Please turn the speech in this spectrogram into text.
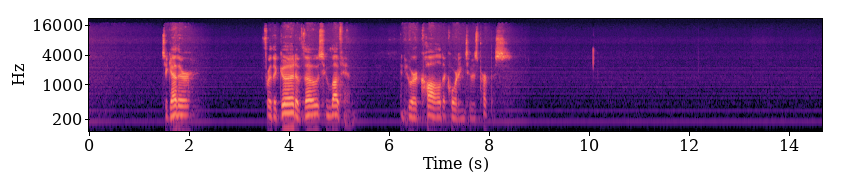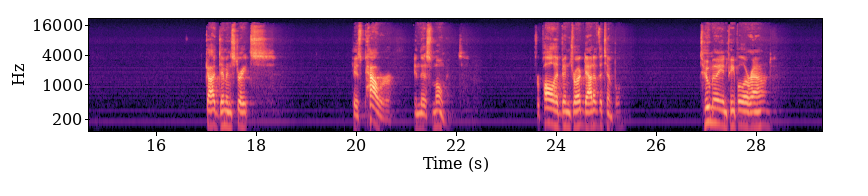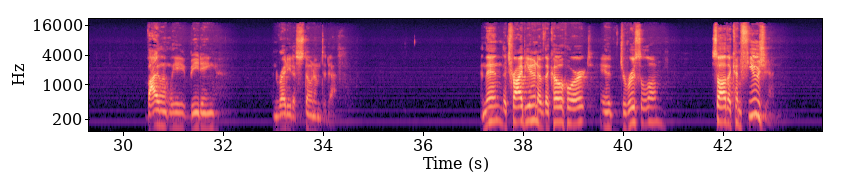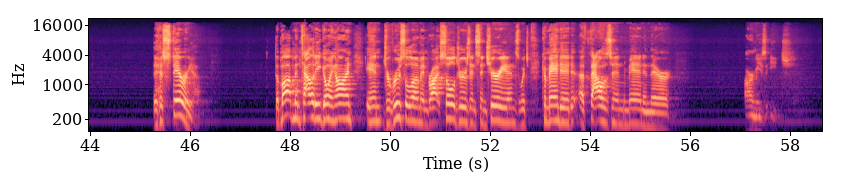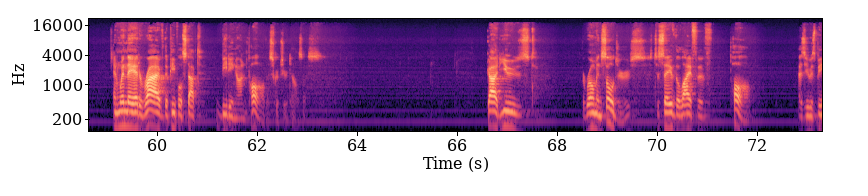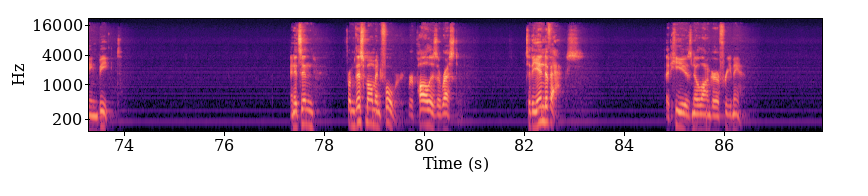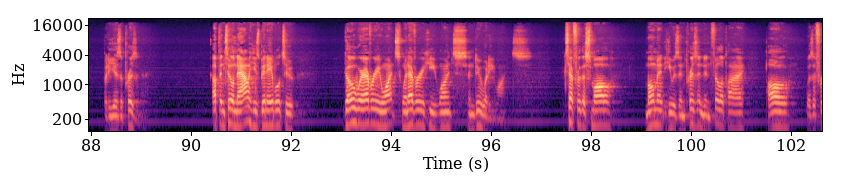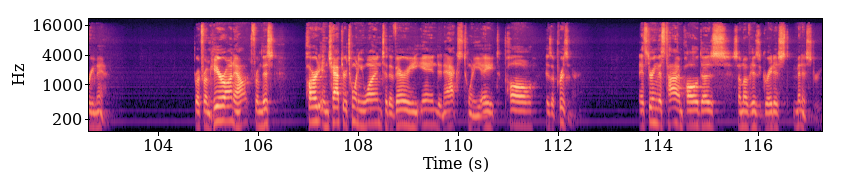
together for the good of those who love him and who are called according to his purpose. God demonstrates his power in this moment. For Paul had been drugged out of the temple, two million people around, violently beating and ready to stone him to death. And then the tribune of the cohort in Jerusalem saw the confusion, the hysteria, the mob mentality going on in Jerusalem and brought soldiers and centurions, which commanded a thousand men in their armies each. And when they had arrived, the people stopped beating on Paul, the scripture tells us. God used the Roman soldiers to save the life of Paul as he was being beat. And it's in from this moment forward where Paul is arrested to the end of Acts that he is no longer a free man, but he is a prisoner. Up until now, he's been able to go wherever he wants, whenever he wants, and do what he wants. Except for the small moment he was imprisoned in Philippi, Paul was a free man. But from here on out, from this part in chapter 21 to the very end in Acts 28, Paul is a prisoner. And it's during this time Paul does some of his greatest ministry.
